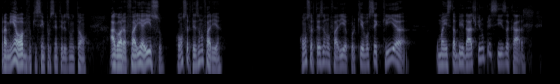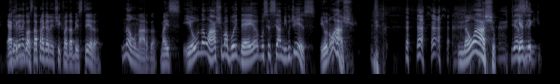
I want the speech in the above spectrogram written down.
Para mim é óbvio que 100% eles não estão. Agora, faria isso? Com certeza não faria. Com certeza não faria, porque você cria uma instabilidade que não precisa, cara. É e é aquele é negócio, dá para garantir que vai dar besteira? Não, Narda, mas eu não acho uma boa ideia você ser amigo de ex. Eu não acho. não acho. E Quer assim, dizer que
